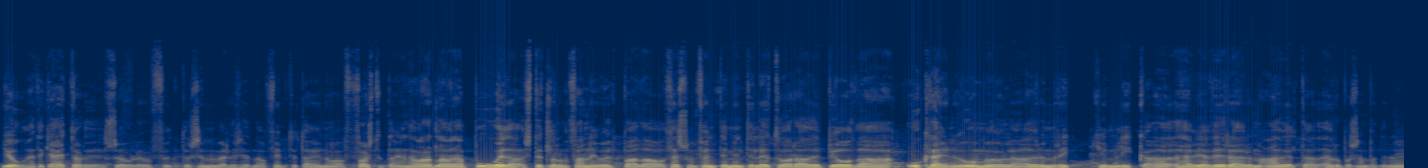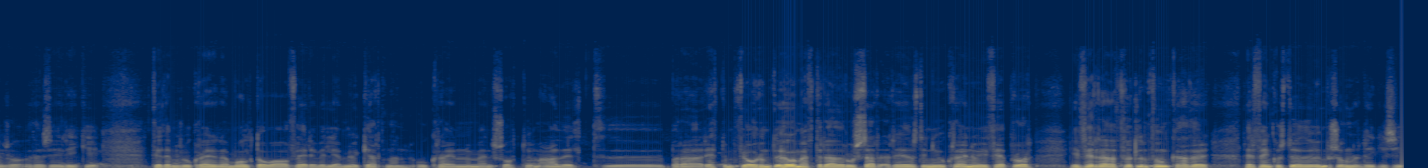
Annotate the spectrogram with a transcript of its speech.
Jú, þetta gæti orðið sögulegu fundur sem er verið hérna á 50 daginn og förstu daginn. Það var allavega búið að stilla um þannig upp að á þessum fundi myndi leittóraði bjóða Úkræninu og mögulega öðrum rík, ríkjum líka hefja viðræður um aðveld að Evrópussambandinu eins og þessi ríki til dæmis Úkrænina, Moldova og fleiri vilja mjög gerðnan. Úkrænum en sóttum aðvild uh, bara rétt um fjórum dögum eftir að rússar reyðust inn í Úkrænu í februar í fyrra fullum þunga. Þeir, þeir fengu stöðu umsóknaríkis í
